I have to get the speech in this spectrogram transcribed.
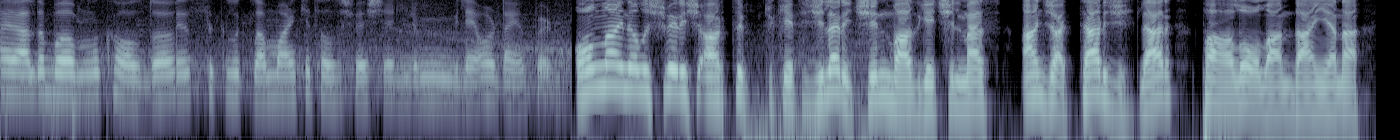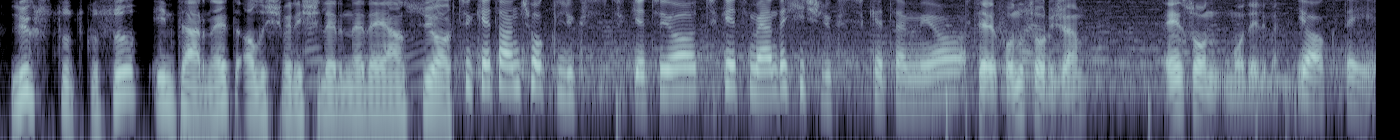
Herhalde bağımlılık oldu. Sıklıkla market alışverişlerimi bile oradan yapıyorum. Online alışveriş artık tüketiciler için vazgeçilmez. Ancak tercihler pahalı olandan yana. Lüks tutkusu internet alışverişlerine de yansıyor. Tüketen çok lüks tüketiyor. Tüketmeyen de hiç lüks tüketemiyor. Telefonu soracağım. En son modeli mi? Yok değil.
